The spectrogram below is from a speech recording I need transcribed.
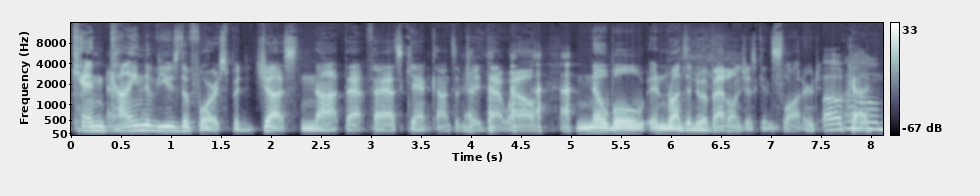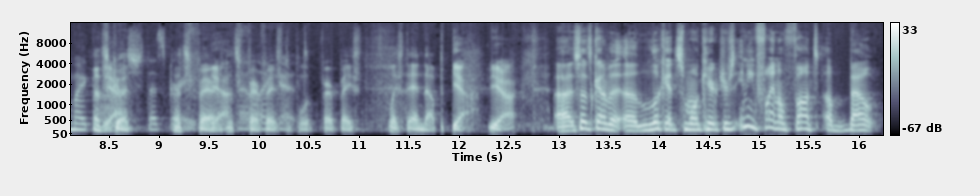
can kind of use the Force, but just not that fast. Can't concentrate that well. Noble and runs into a battle and just gets slaughtered. Okay. Oh my gosh. That's good. that's That's fair. Yeah. That's I fair like place to fair place place to end up. Yeah, yeah. Uh, so that's kind of a, a look at small characters. Any final thoughts about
